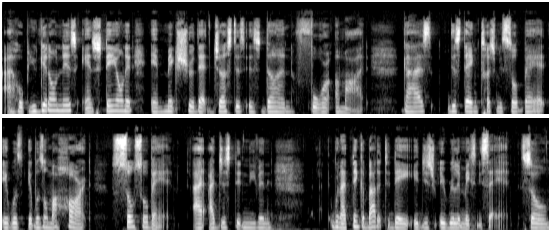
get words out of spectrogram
I hope you get on this and stay on it and make sure that justice is done for Ahmaud. Guys, this thing touched me so bad. It was, it was on my heart so, so bad. I, I just didn't even, when I think about it today, it just, it really makes me sad. So,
